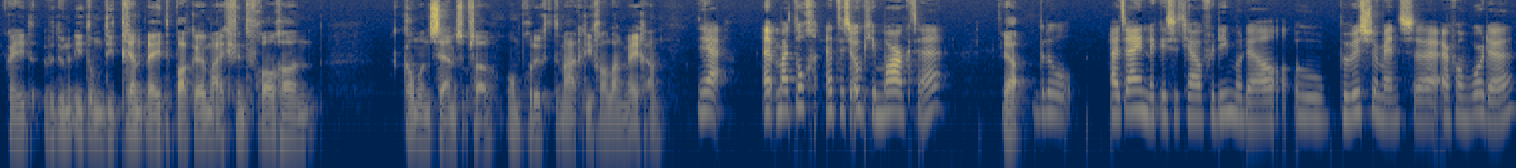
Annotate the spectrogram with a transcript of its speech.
ik weet niet, we doen het niet om die trend mee te pakken, maar ik vind het vooral gewoon common sense of zo. Om producten te maken die gewoon lang meegaan. Ja, Eh, maar toch, het is ook je markt, hè? Ja, Ik bedoel, uiteindelijk is het jouw verdienmodel. Hoe bewuster mensen ervan worden,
